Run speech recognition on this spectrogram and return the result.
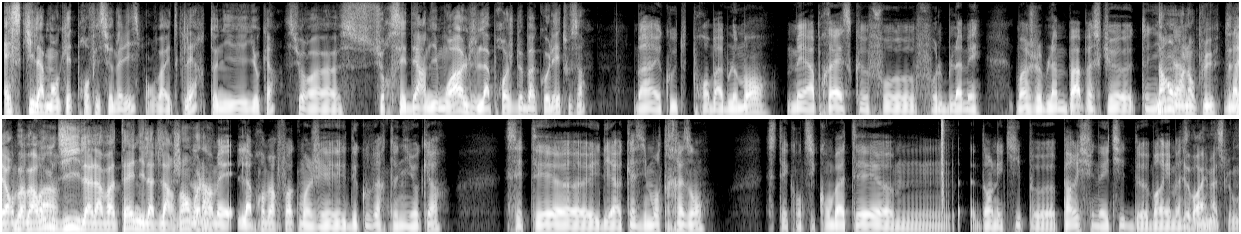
Est-ce qu'il a manqué de professionnalisme? On va être clair, Tony Yoka, sur, euh, sur ces derniers mois, l'approche de Bacolé, tout ça? Bah écoute, probablement. Mais après, est-ce qu'il faut, faut le blâmer? Moi, je le blâme pas parce que Tony Non, Yoka- moi non plus. D'ailleurs, Bob Arum fois- dit il a la vingtaine, il a de l'argent, voilà. non, mais la première fois que moi j'ai découvert Tony Yoka, c'était euh, il y a quasiment 13 ans. C'était quand il combattait euh, dans l'équipe euh, Paris United de Brahim Asloum.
